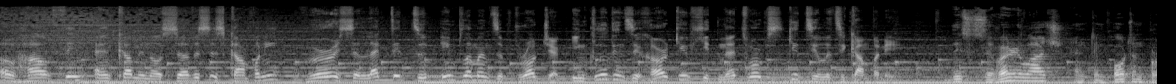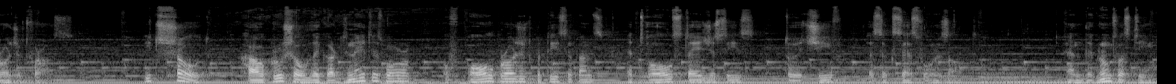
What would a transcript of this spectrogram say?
of housing and communal services company were selected to implement the project, including the Kharkiv Heat Networks utility company. This is a very large and important project for us. It showed how crucial the coordinated work of all project participants at all stages is to achieve a successful result. And the Grundfos team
